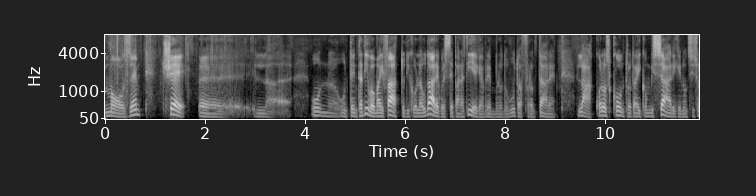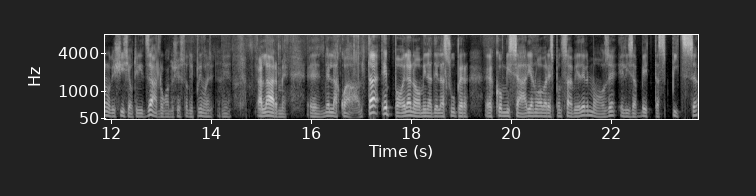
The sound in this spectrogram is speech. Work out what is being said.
Mose, c'è eh, la, un, un, tentativo mai fatto di collaudare queste paratie che avrebbero dovuto affrontare l'acqua, lo scontro tra i commissari che non si sono decisi a utilizzarlo quando c'è stato il primo eh, allarme eh, dell'acqua alta e poi la nomina della super eh, commissaria nuova responsabile del Mose, Elisabetta Spitz,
